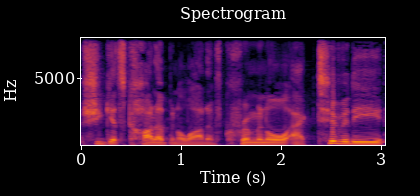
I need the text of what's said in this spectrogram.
She gets caught up in a lot of criminal activity,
